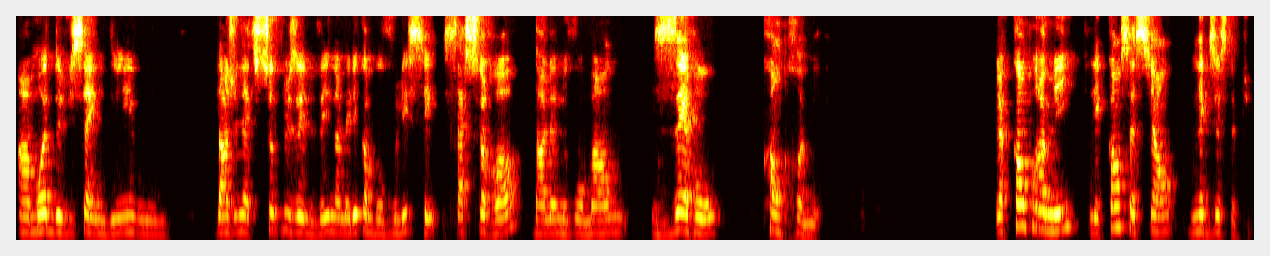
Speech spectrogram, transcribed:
en mode de vie 5D ou dans une attitude plus élevée, nommez-les comme vous voulez, c'est, ça sera dans le nouveau monde zéro compromis. Le compromis, les concessions n'existent plus.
